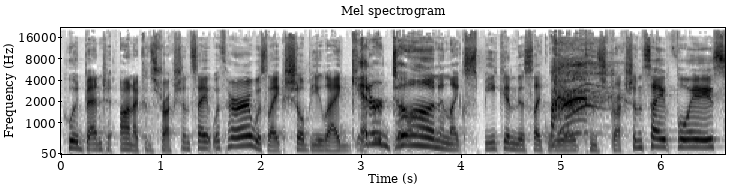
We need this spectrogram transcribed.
who had been on a construction site with her was like, she'll be like, get her done and like speak in this like weird construction site voice.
